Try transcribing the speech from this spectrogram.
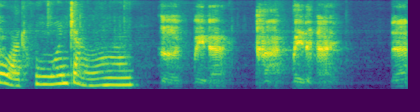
ปบาทวดหัวจังเกิดไม่ได้ขาดไม่ได้นะ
